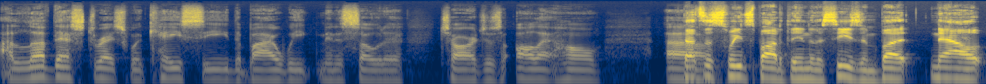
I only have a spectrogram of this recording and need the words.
I love that stretch with KC, the bye week, Minnesota, Chargers, all at home. Um, That's a sweet spot at the end of the season. But now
